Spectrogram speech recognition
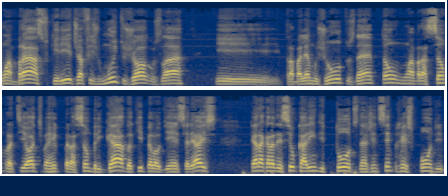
Um abraço, querido. Já fiz muitos jogos lá e trabalhamos juntos, né? Então, um abração para ti, ótima recuperação. Obrigado aqui pela audiência. Aliás, quero agradecer o carinho de todos, né? A gente sempre responde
